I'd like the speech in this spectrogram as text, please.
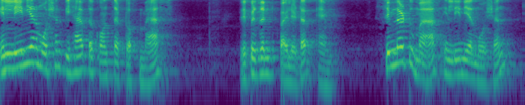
in linear motion we have the concept of mass represented by letter m Similar to mass in linear motion,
